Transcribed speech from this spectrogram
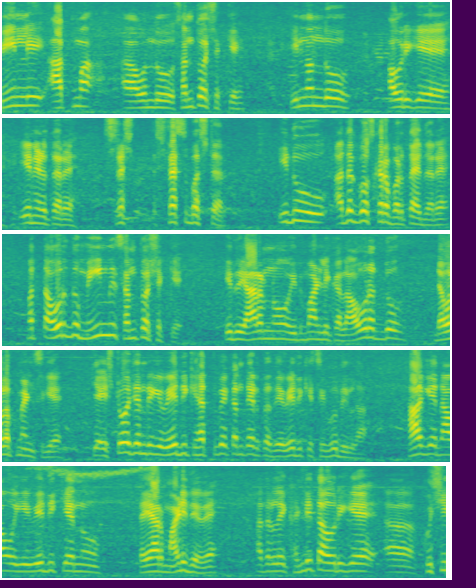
ಮೇನ್ಲಿ ಆತ್ಮ ಒಂದು ಸಂತೋಷಕ್ಕೆ. ಇನ್ನೊಂದು ಅವರಿಗೆ ಏನು ಹೇಳ್ತಾರೆ, ಸ್ಟ್ರೆಸ್ ಸ್ಟ್ರೆಸ್ ಬಸ್ಟರ್. ಇದು ಅದಕ್ಕೋಸ್ಕರ ಬರ್ತಾ ಇದ್ದಾರೆ. ಮತ್ತು ಅವ್ರದ್ದು ಮೇನ್ ಸಂತೋಷಕ್ಕೆ. ಇದು ಯಾರನ್ನು ಇದು ಮಾಡಲಿಕ್ಕಲ್ಲ. ಅವರದ್ದು ಡೆವಲಪ್ಮೆಂಟ್ಸ್ಗೆ ಎಷ್ಟೋ ಜನರಿಗೆ ವೇದಿಕೆ ಹತ್ತಬೇಕಂತ ಇರ್ತದೆ. ವೇದಿಕೆ ಸಿಗುವುದಿಲ್ಲ ಹಾಗೆ ನಾವು ಈ ವೇದಿಕೆಯನ್ನು ತಯಾರು ಮಾಡಿದ್ದೇವೆ. ಅದರಲ್ಲಿ ಖಂಡಿತ ಅವರಿಗೆ ಖುಷಿ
